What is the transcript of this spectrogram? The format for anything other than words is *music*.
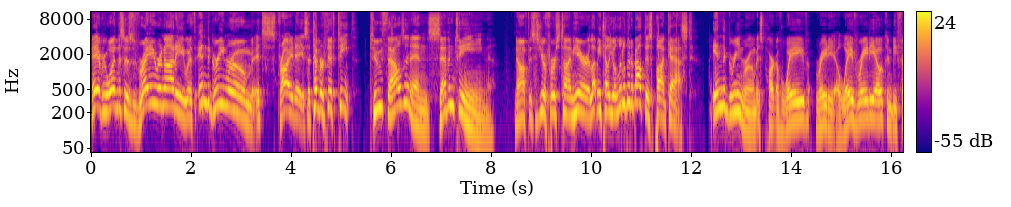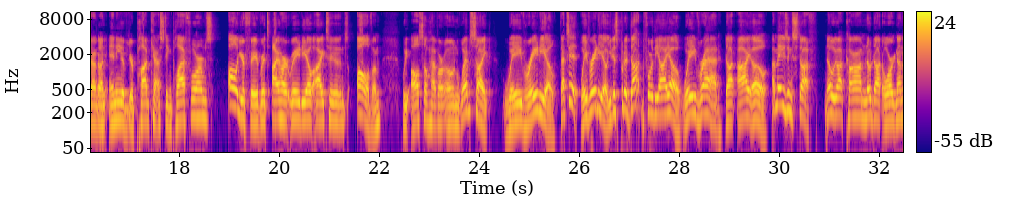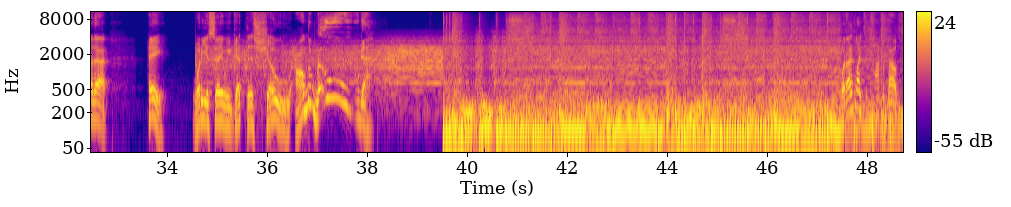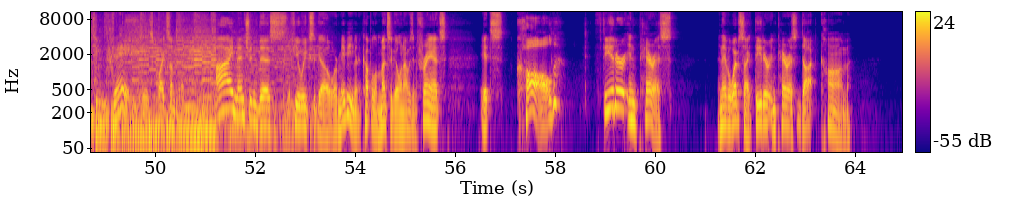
Hey everyone, this is Ray Renati with In the Green Room. It's Friday, September 15th, 2017. Now, if this is your first time here, let me tell you a little bit about this podcast. In the Green Room is part of Wave Radio. Wave Radio can be found on any of your podcasting platforms, all your favorites, iHeartRadio, iTunes, all of them. We also have our own website, Wave Radio. That's it, Wave Radio. You just put a dot before the IO, waverad.io. Amazing stuff. No .com, no .org, none of that. Hey, what do you say we get this show on the road? What I'd like to talk about today is quite something. I mentioned this a few weeks ago, or maybe even a couple of months ago when I was in France. It's called Theater in Paris, and they have a website, theaterinparis.com.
